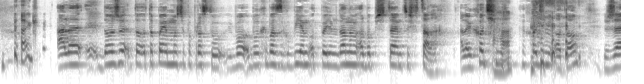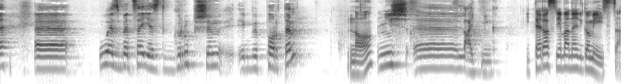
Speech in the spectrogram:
tak. Ale y, dążę, to, to powiem może po prostu, bo, bo chyba zgubiłem odpowiednią daną albo przeczytałem coś w calach. Ale chodzi, mi, chodzi mi o to, że. E, USB-C jest grubszym jakby portem no. niż e, Lightning. I teraz nie ma na niego miejsca.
